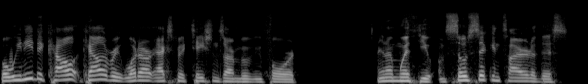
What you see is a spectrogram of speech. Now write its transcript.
But we need to cal- calibrate what our expectations are moving forward. And I'm with you. I'm so sick and tired of this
